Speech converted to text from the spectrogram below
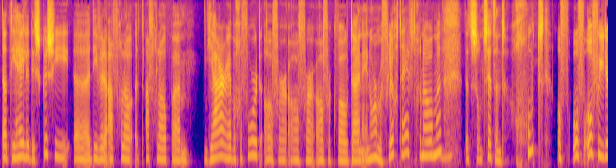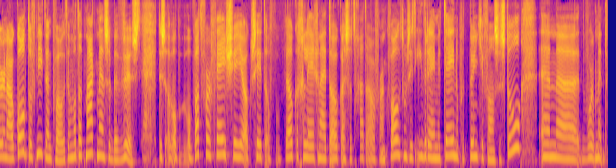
dat die hele discussie uh, die we de afgelo het afgelopen jaar hebben gevoerd over, over, over quota een enorme vlucht heeft genomen. Mhm. Dat is ontzettend goed. Of, of, of je er nou komt of niet een quota. Want dat maakt mensen bewust. Ja. Dus op, op wat voor feestje je ook zit, of op welke gelegenheid ook, als het gaat over een quotum, zit iedereen meteen op het puntje van zijn stoel. En uh, wordt met,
